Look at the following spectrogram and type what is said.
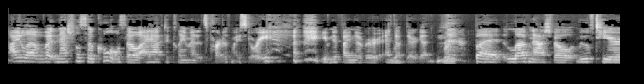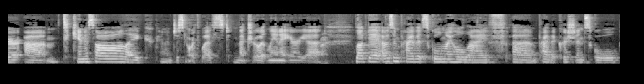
I love, but Nashville's so cool, so I have to claim it. It's part of my story, even if I never end right. up there again. Right. But love Nashville. Moved here um, to Kennesaw, like kind of just northwest Metro Atlanta area. Right. Loved it. I was in private school my whole life, um, private Christian school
